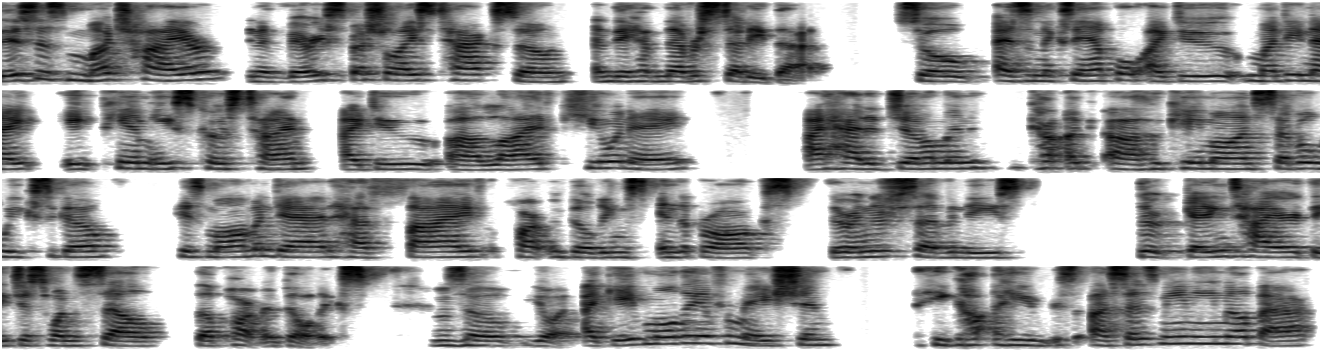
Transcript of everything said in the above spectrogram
This is much higher in a very specialized tax zone, and they have never studied that. So, as an example, I do Monday night, 8 p.m. East Coast time. I do uh, live Q and A. I had a gentleman uh, who came on several weeks ago his mom and dad have five apartment buildings in the Bronx. They're in their 70s. They're getting tired. They just want to sell the apartment buildings. Mm-hmm. So you know, I gave him all the information. He got, he uh, sends me an email back.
